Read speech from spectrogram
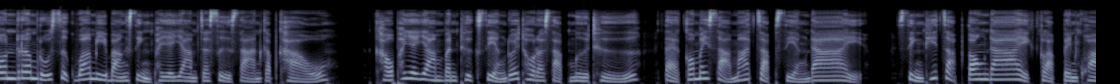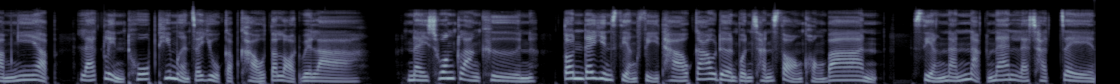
ต้นเริ่มรู้สึกว่ามีบางสิ่งพยายามจะสื่อสารกับเขา เขาพยายามบันทึกเสียงด้วยโทรศัพท์มือถือ แต่ก็ไม่สามารถจับเสียงได้ สิ่งที่จับต้องได้กลับเป็นความเงียบ และกลิ่นทูบที่เหมือนจะอยู่กับเขาตลอดเวลา ในช่วงกลางคืน ต้นได้ยินเสียงฝีเท้าก้าวเดินบนชั้นสองของบ้าน เสียงนั้นหนักแน่นและชัดเจน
